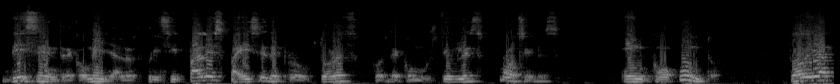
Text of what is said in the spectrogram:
Dice, entre comillas, los principales países de productores de combustibles fósiles en conjunto todavía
